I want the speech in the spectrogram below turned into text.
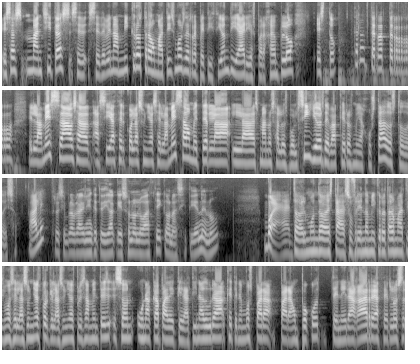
Esas manchitas se, deben a microtraumatismos de repetición diarios, por ejemplo, esto, en la mesa, o sea, así hacer con las uñas en la mesa o meter las manos a los bolsillos de vaqueros muy ajustados, todo eso, ¿vale? Pero siempre habrá alguien que te diga que eso no lo hace y que aún así tiene, ¿no? Bueno, todo el mundo está sufriendo microtraumatismos en las uñas porque las uñas precisamente son una capa de queratina dura que tenemos para, para un poco tener agarre, hacer los,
